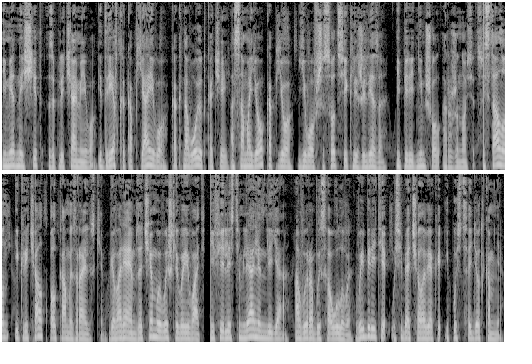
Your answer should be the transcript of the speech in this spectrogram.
и медный щит за плечами его, и древко копья его, как навою ткачей, а самое копье его в шестьсот сиклей железа, и перед ним шел оруженосец. И стал он и кричал к полкам израильским, говоря им, «Зачем вы вышли воевать? Не филистимлянин ли я, а вы рабы Сауловы? Выберите у себя человека, и пусть сойдет ко мне.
